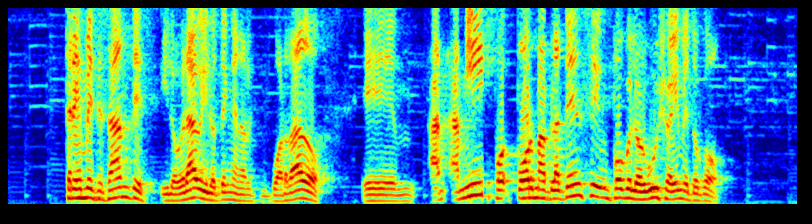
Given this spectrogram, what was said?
tres meses antes y lo grabe y lo tengan ar- guardado. Eh, a, a mí, por, por marplatense, un poco el orgullo ahí me tocó.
